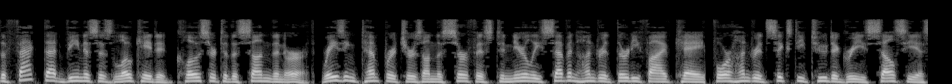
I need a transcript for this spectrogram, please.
The fact that Venus is located closer to the Sun than Earth, raising temperatures on the surface to nearly 735 K 462 degrees Celsius,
